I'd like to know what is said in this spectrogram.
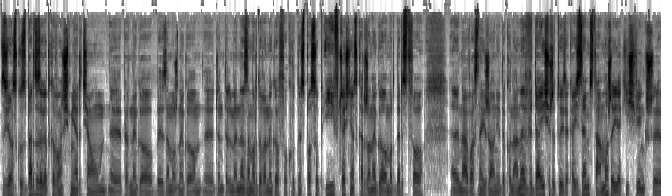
w związku z bardzo zagadkową śmiercią e, pewnego zamożnego dżentelmena, zamordowanego w okrutny sposób i wcześniej oskarżonego o morderstwo e, na własnej żonie dokonane. Wydaje się, że tu jest jakaś zemsta, a może jakiś większy,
